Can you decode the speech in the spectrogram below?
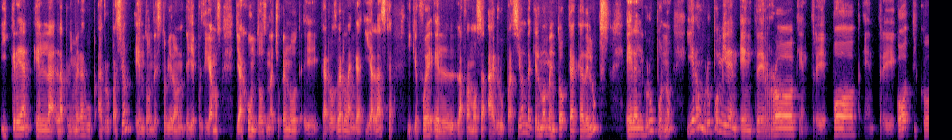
y crean la, primera agrupación en donde estuvieron, eh, pues digamos, ya juntos Nacho Canut, eh, Carlos Berlanga y Alaska, y que fue la famosa agrupación de aquel momento, Caca Deluxe. Era el grupo, ¿no? Y era un grupo, miren, entre rock, entre pop, entre gótico.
